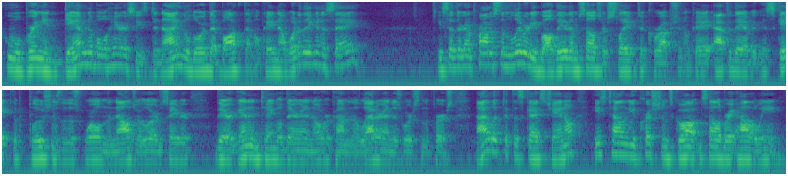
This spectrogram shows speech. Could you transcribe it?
who will bring in damnable heresies, denying the Lord that bought them, okay? Now, what are they going to say? He said they're going to promise them liberty while they themselves are slave to corruption, okay? After they have escaped the pollutions of this world and the knowledge of our Lord and Savior, they are again entangled therein and overcome, and the latter end is worse than the first. Now, I looked at this guy's channel. He's telling you Christians go out and celebrate Halloween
